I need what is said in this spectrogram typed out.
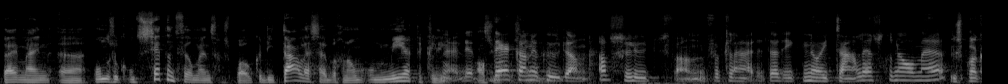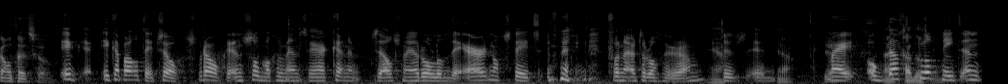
bij mijn eh, onderzoek ontzettend veel mensen gesproken... die taallessen hebben genomen om meer te klinken Nou, de- als daar kan ik u dan absoluut van verklaren dat ik nooit taalles genomen heb. U sprak altijd zo. Ik, ik heb altijd zo gesproken en sommige mensen herkennen zelfs mijn rollende R nog steeds vanuit Rotterdam. Ja. Dus, eh, Ja. Maar ook Ja, dat klopt niet. En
